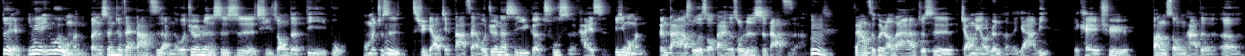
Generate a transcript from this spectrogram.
对，因为因为我们本身就在大自然的，我觉得认识是其中的第一步。我们就是去了解大自然，嗯、我觉得那是一个初始的开始。毕竟我们跟大家说的时候，当然就说认识大自然，嗯，这样子会让大家就是比较没有任何的压力，也可以去放松他的呃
